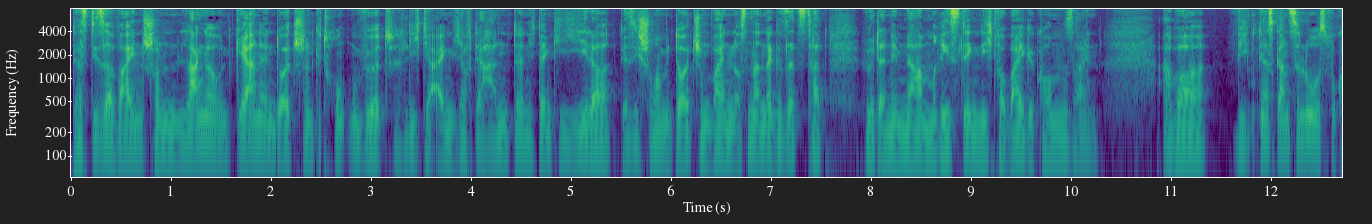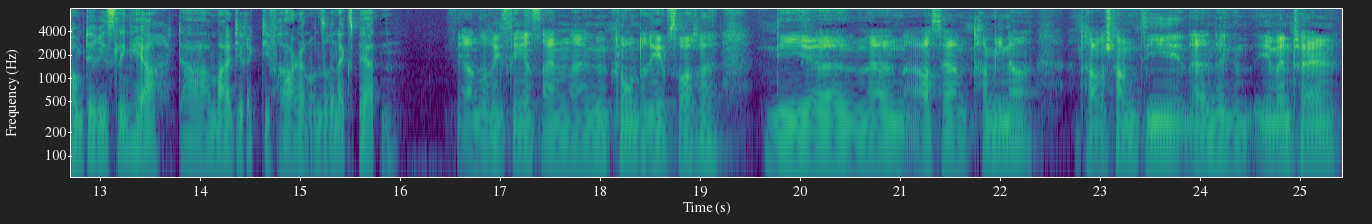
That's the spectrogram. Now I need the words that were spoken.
Dass dieser Wein schon lange und gerne in Deutschland getrunken wird, liegt ja eigentlich auf der Hand, denn ich denke, jeder, der sich schon mal mit deutschen Weinen auseinandergesetzt hat, wird an dem Namen Riesling nicht vorbeigekommen sein. Aber wie geht das Ganze los? Wo kommt der Riesling her? Da mal direkt die Frage an unseren Experten. Also Riesling ist eine geklonte Rebsorte, die äh, aus der Traminer Stammt, die äh, eventuell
